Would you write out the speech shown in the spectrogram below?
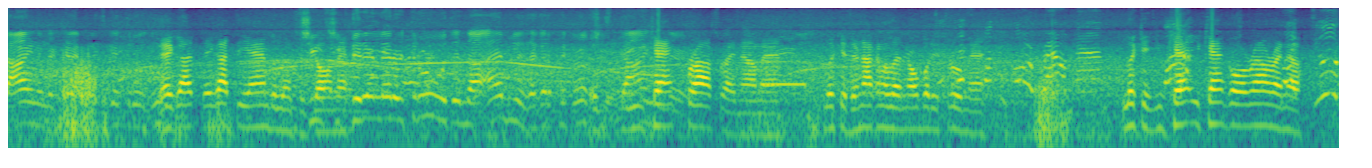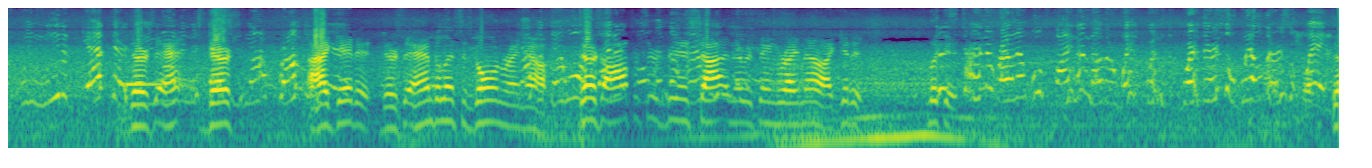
dying in their cab. Please get through. They got they got the ambulances She, going, she man. didn't let her through within the ambulance. I gotta pick her up. She's dying. You can't there. cross right now, man. Look at they're not gonna let nobody through, man. Go around, man. Look at you can't you can't go around right now. Dude, we need to get there. There's a- there's she's not from here. I get it. There's ambulances going right now. There's officers being shot and everything right now. I get it. Look Just at turn around and we'll find another way. Where, where there's a will, there's a way. the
